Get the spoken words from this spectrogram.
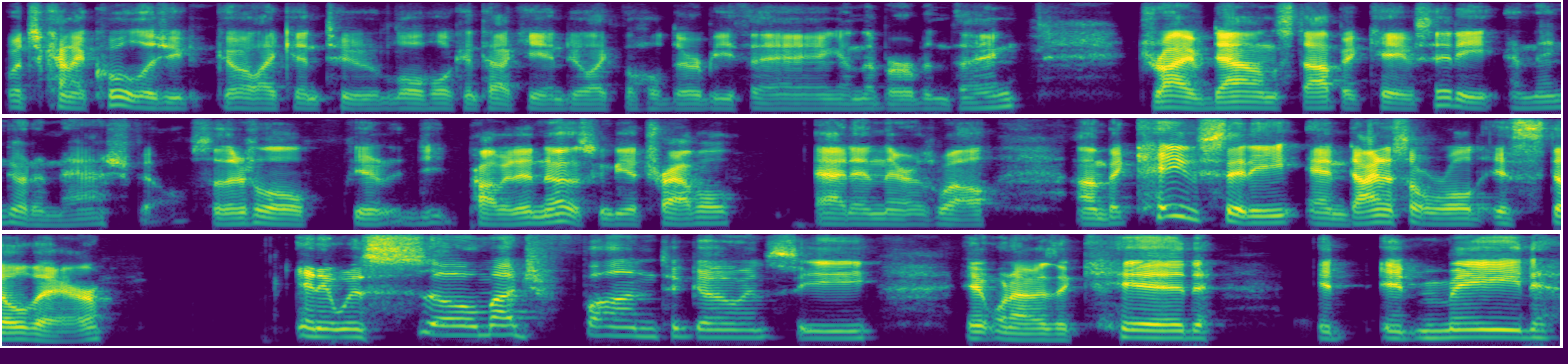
what's kind of cool is you can go like into Louisville, Kentucky and do like the whole derby thing and the bourbon thing drive down, stop at Cave City, and then go to Nashville. So there's a little, you, know, you probably didn't know this can be a travel add in there as well. Um, but Cave City and Dinosaur World is still there. And it was so much fun to go and see it when I was a kid. It, it made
